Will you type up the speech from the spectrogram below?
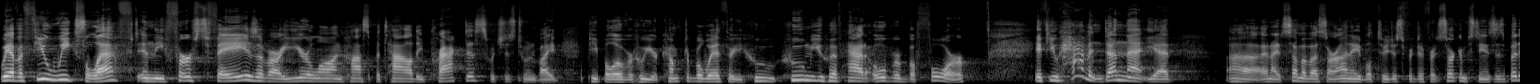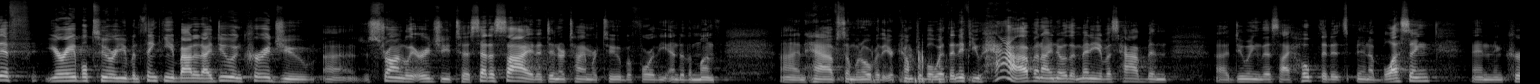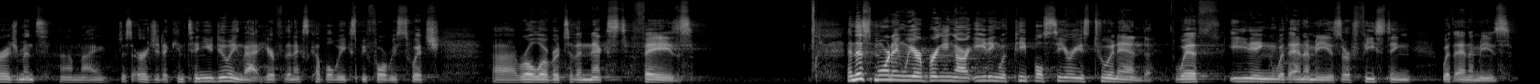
We have a few weeks left in the first phase of our year long hospitality practice, which is to invite people over who you're comfortable with or who, whom you have had over before. If you haven't done that yet, uh, and I, some of us are unable to just for different circumstances, but if you're able to or you've been thinking about it, I do encourage you, uh, strongly urge you to set aside a dinner time or two before the end of the month uh, and have someone over that you're comfortable with. And if you have, and I know that many of us have been uh, doing this. I hope that it's been a blessing and an encouragement. Um, I just urge you to continue doing that here for the next couple weeks before we switch, uh, roll over to the next phase. And this morning, we are bringing our Eating with People series to an end with eating with enemies or feasting with enemies.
